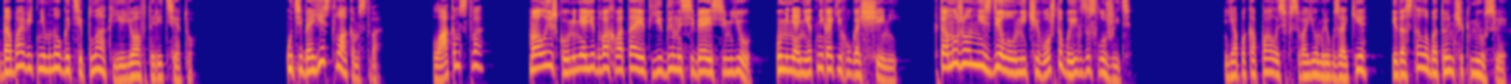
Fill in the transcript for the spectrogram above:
добавить немного тепла к ее авторитету. У тебя есть лакомство? Лакомство? Малышка, у меня едва хватает еды на себя и семью. У меня нет никаких угощений. К тому же он не сделал ничего, чтобы их заслужить. Я покопалась в своем рюкзаке и достала батончик мюсли.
